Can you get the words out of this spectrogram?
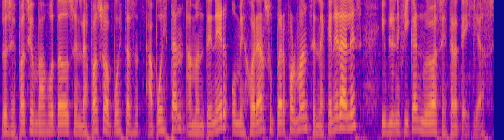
Los espacios más votados en las PASO apuestas- apuestan a mantener o mejorar su performance en las generales y planifican nuevas estrategias.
